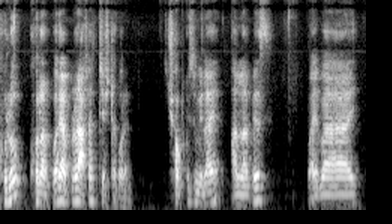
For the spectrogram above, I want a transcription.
খুলো, খোলার পরে আপনারা আসার চেষ্টা করেন। সব কিছু মিলায় আল্লাহ হাফেজ। Bye bye.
